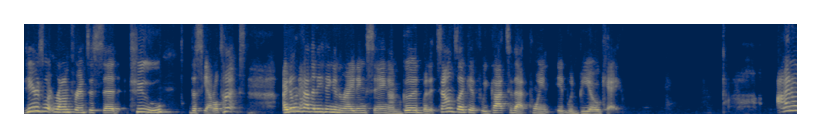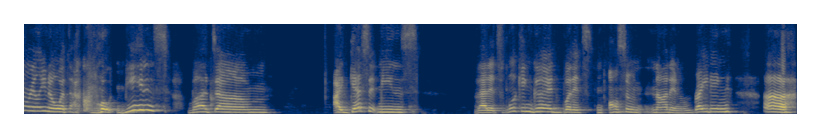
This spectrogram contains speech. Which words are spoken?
Here's what Ron Francis said to the Seattle Times. I don't have anything in writing saying I'm good, but it sounds like if we got to that point, it would be okay. I don't really know what that quote means, but um, I guess it means that it's looking good, but it's also not in writing. Uh,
